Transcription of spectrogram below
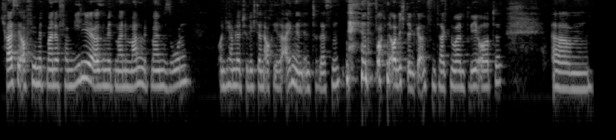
Ich reise ja auch viel mit meiner Familie, also mit meinem Mann, mit meinem Sohn und die haben natürlich dann auch ihre eigenen Interessen. die wollen auch nicht den ganzen Tag nur an Drehorte. Ähm,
